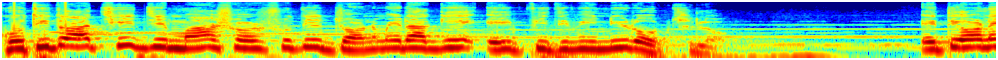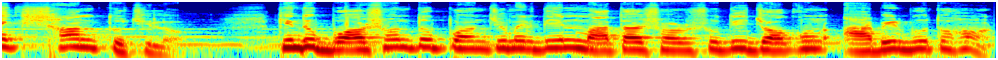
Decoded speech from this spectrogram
কথিত আছে যে মা সরস্বতীর জন্মের আগে এই পৃথিবী নীরব ছিল। এতে অনেক শান্ত ছিল। কিন্তু বসন্ত পঞ্চমীর দিন মাতা সরস্বতী যখন আবির্ভূত হন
